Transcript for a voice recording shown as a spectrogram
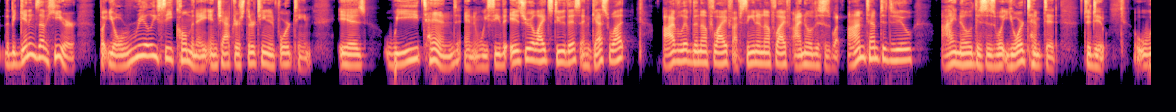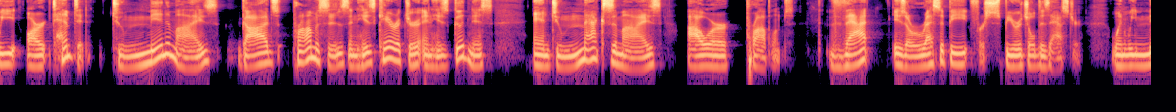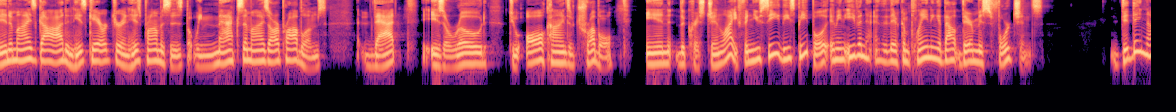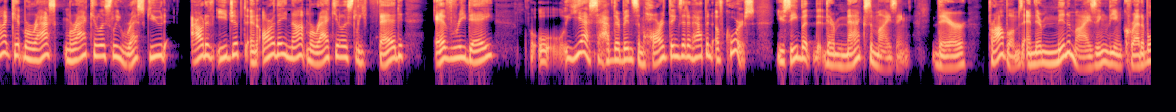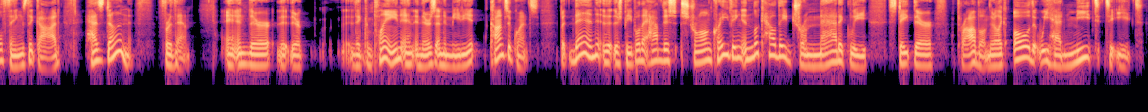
the beginnings of here, but you'll really see culminate in chapters 13 and 14 is we tend, and we see the Israelites do this, and guess what? I've lived enough life, I've seen enough life, I know this is what I'm tempted to do. I know this is what you're tempted to do. We are tempted to minimize God's promises and his character and his goodness and to maximize our problems. That is a recipe for spiritual disaster. When we minimize God and his character and his promises, but we maximize our problems, that is a road to all kinds of trouble in the Christian life. And you see these people, I mean, even they're complaining about their misfortunes. Did they not get mirac- miraculously rescued out of Egypt? And are they not miraculously fed every day? Yes, have there been some hard things that have happened? Of course, you see, but they're maximizing their problems and they're minimizing the incredible things that God has done for them. And they're they're they complain and, and there's an immediate consequence. But then there's people that have this strong craving, and look how they dramatically state their problem. They're like, oh, that we had meat to eat.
